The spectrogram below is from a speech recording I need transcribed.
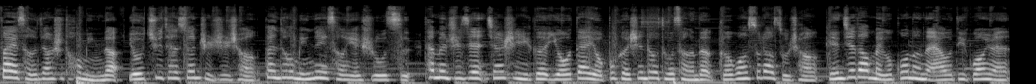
外层将是透明的，由聚碳酸酯制成，半透明内层也是如此。它们之间将是一个由带有不可渗透涂层的隔光塑料组成，连接到每个功能的 LED 光源。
